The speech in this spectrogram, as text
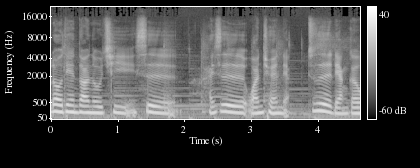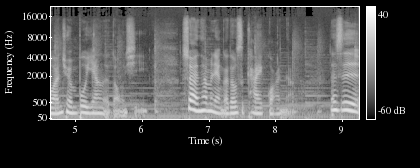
漏电断路器是还是完全两，就是两个完全不一样的东西。虽然他们两个都是开关啊，但是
